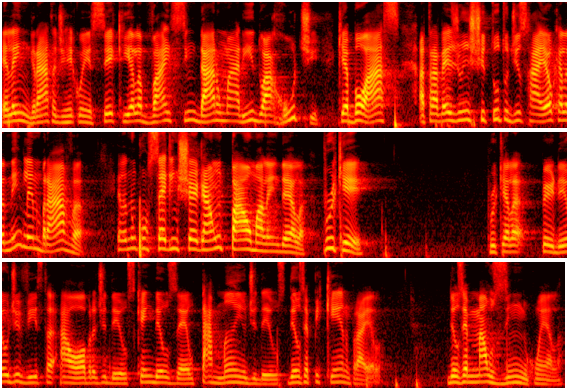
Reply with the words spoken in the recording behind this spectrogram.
Ela é ingrata de reconhecer que ela vai sim dar um marido a Ruth, que é Boaz, através de um instituto de Israel que ela nem lembrava. Ela não consegue enxergar um palmo além dela. Por quê? Porque ela perdeu de vista a obra de Deus, quem Deus é, o tamanho de Deus. Deus é pequeno para ela. Deus é malzinho com ela.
